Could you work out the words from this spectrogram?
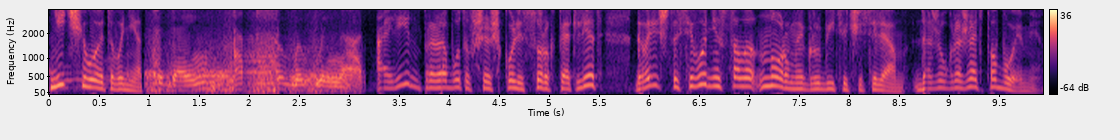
Ничего этого нет. Айрин, проработавшая в школе 45 лет, говорит, что сегодня стало нормой грубить учителям, даже угрожать побоями.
